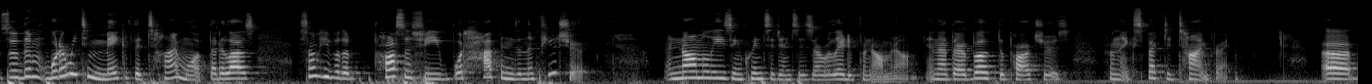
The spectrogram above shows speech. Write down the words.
so then, what are we to make of the time warp that allows some people to process what happens in the future? Anomalies and coincidences are related phenomena, and that they are both departures from the expected time frame. Uh,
